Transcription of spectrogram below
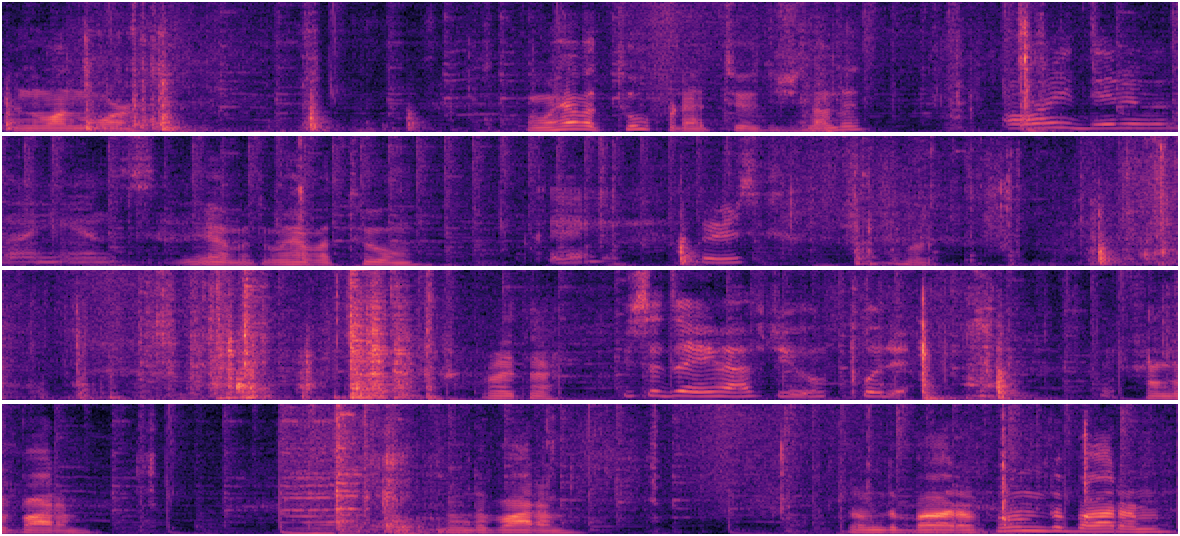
And one more. And we have a tool for that too. Did you know that? Oh, I did it with my hands. Yeah, but we have a tool. Okay. Where's Right there. you said that you have to put it. From the bottom. From the bottom. From the bottom. From the bottom.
